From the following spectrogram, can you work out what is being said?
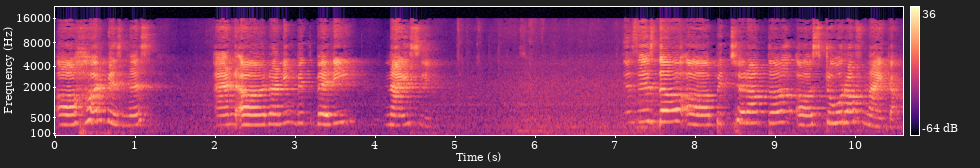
uh, her business and uh, running with very nicely. This is the uh, picture of the uh, store of Nykaa.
